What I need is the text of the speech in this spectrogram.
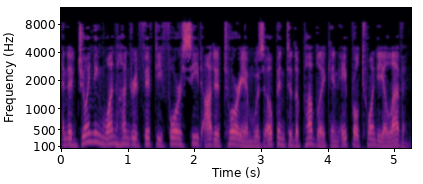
An adjoining 154-seat auditorium was opened to the public in April 2011.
